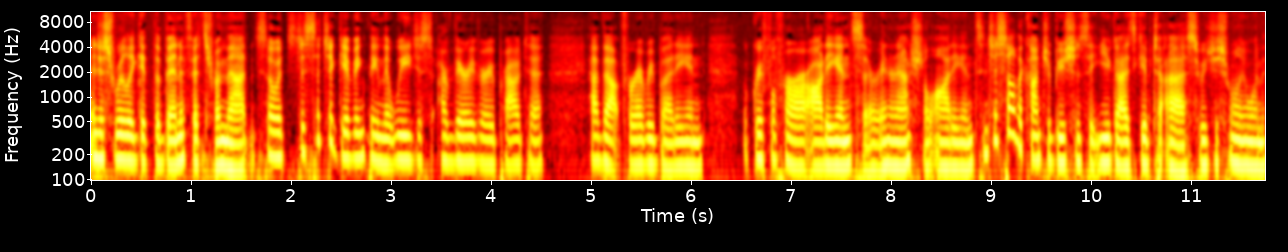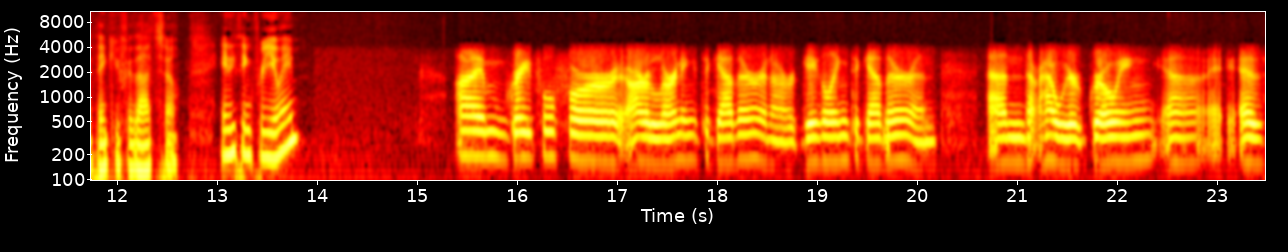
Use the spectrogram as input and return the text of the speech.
and just really get the benefits from that. So it's just such a giving thing that we just are very very proud to have out for everybody and grateful for our audience, our international audience, and just all the contributions that you guys give to us. We just really want to thank you for that. So, anything for you, Aim? I'm grateful for our learning together and our giggling together and and how we're growing uh, as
